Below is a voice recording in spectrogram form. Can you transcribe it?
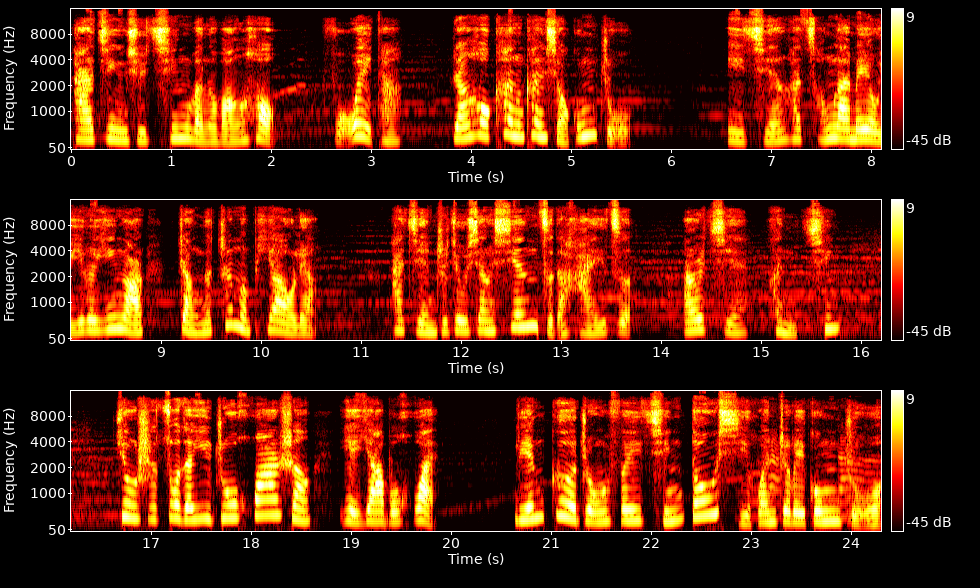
他进去亲吻了王后，抚慰她，然后看了看小公主。以前还从来没有一个婴儿长得这么漂亮，她简直就像仙子的孩子，而且。很轻，就是坐在一株花上也压不坏，连各种飞禽都喜欢这位公主。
